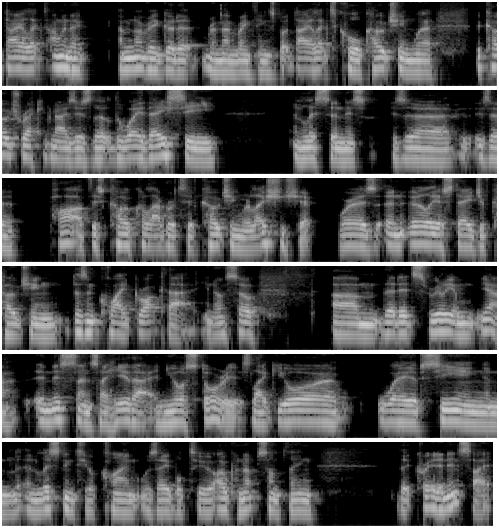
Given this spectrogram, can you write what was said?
dialect i'm gonna i'm not very good at remembering things but dialectical coaching where the coach recognizes that the way they see and listen is is a is a part of this co-collaborative coaching relationship whereas an earlier stage of coaching doesn't quite grok that you know? So um, that it's really um, yeah in this sense i hear that in your story. It's like your way of seeing and, and listening to your client was able to open up something that created an insight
